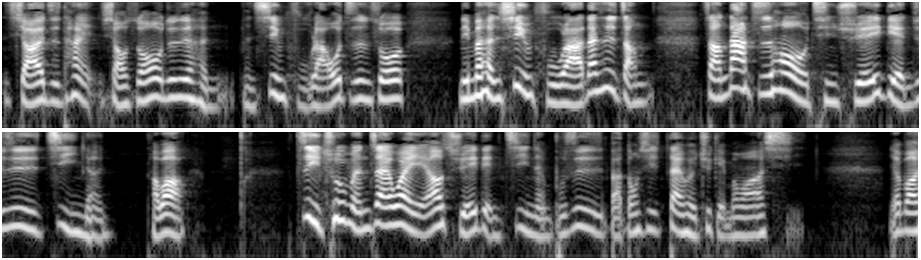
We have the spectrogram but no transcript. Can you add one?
小孩子太小时候就是很很幸福啦。我只能说你们很幸福啦，但是长长大之后，请学一点就是技能，好不好？自己出门在外也要学一点技能，不是把东西带回去给妈妈洗，要不要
